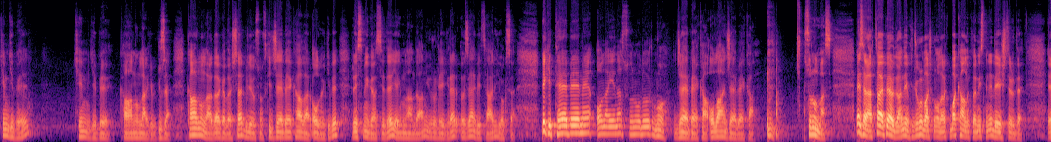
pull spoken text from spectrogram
Kim gibi? Kim gibi? Kanunlar gibi güzel. Kanunlarda arkadaşlar biliyorsunuz ki CBK'lar olduğu gibi resmi gazetede yayımlandığı an yürürlüğe girer özel bir tarih yoksa. Peki TBM onayına sunulur mu CBK, olağan CBK? Sunulmaz. Mesela Tayyip Erdoğan diyelim ki Cumhurbaşkanı olarak bakanlıkların ismini değiştirdi. Ee,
